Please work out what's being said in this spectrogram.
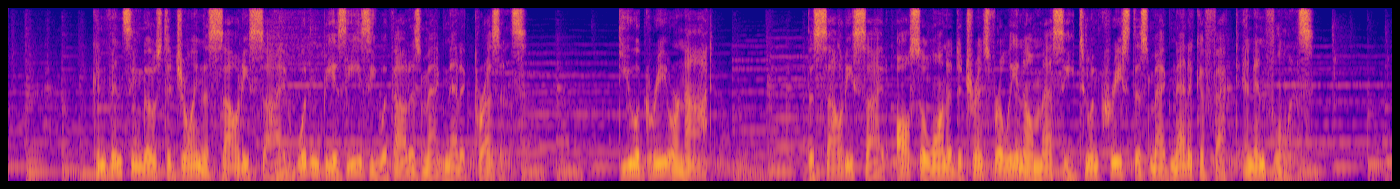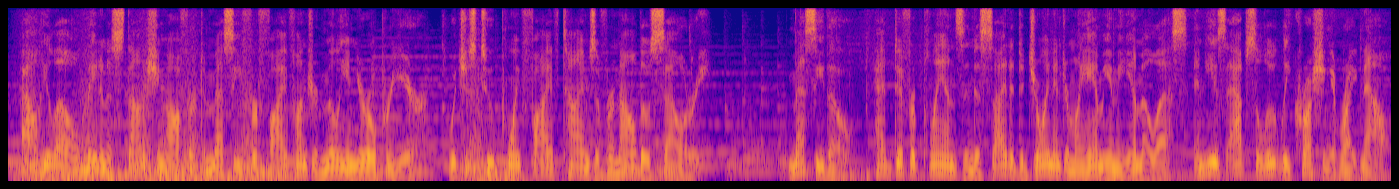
Convincing those to join the Saudi side wouldn't be as easy without his magnetic presence. Do you agree or not? The Saudi side also wanted to transfer Lionel Messi to increase this magnetic effect and influence. Al Hilal made an astonishing offer to Messi for 500 million euro per year, which is 2.5 times of Ronaldo's salary. Messi, though, had different plans and decided to join Inter Miami in the MLS, and he is absolutely crushing it right now.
